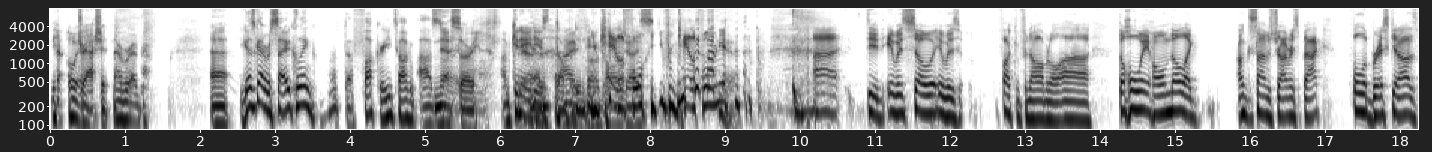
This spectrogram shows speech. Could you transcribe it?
Yeah, oh, yeah. trash it. Never. Uh, you guys got recycling? What the fuck are you talking about? Oh, Yeah, sorry. I'm Canadian. Yeah, just dump I it in fucking here. California. apologize. You from California? uh, dude, it was so it was fucking phenomenal. Uh, the whole way home though, like Uncle Sam was driving us back, full of brisket. I was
